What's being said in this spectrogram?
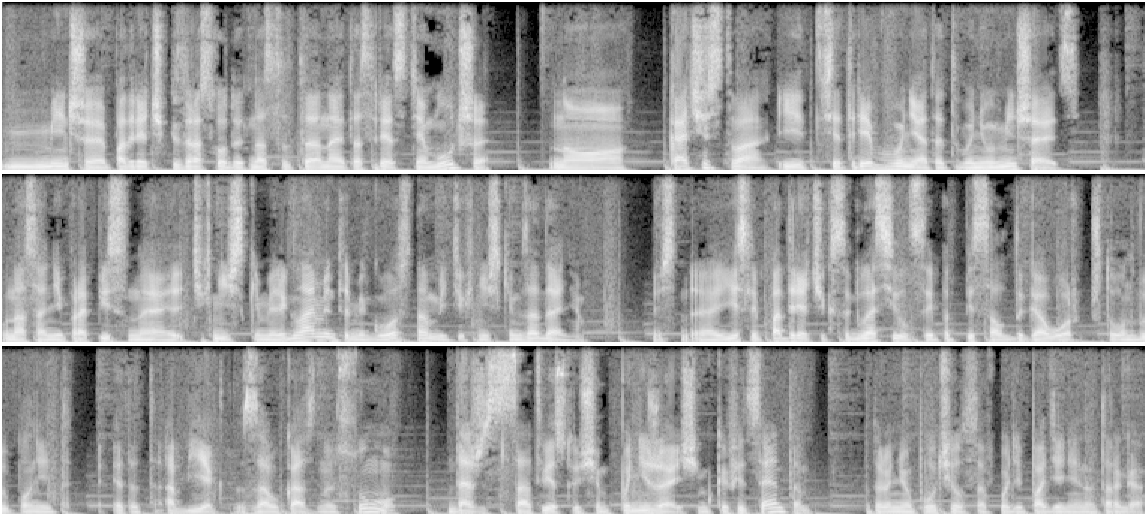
меньше подрядчик израсходует на это, на тем лучше. Но качество и все требования от этого не уменьшаются. У нас они прописаны техническими регламентами, ГОСТом и техническим заданием. То есть, э, если подрядчик согласился и подписал договор, что он выполнит этот объект за указанную сумму, даже с соответствующим понижающим коэффициентом, который у него получился в ходе падения на торгах,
